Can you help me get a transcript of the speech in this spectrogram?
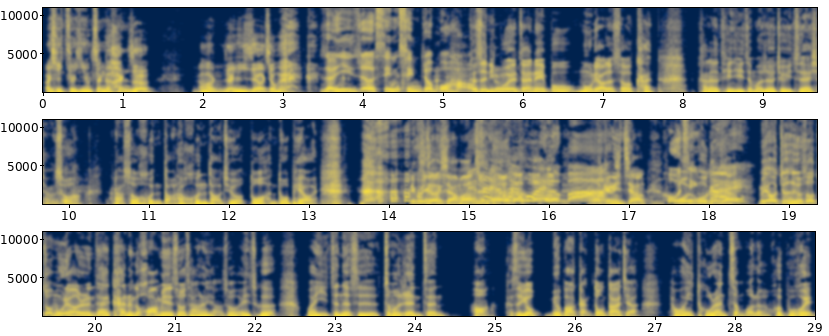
而且最近又真的很热。然后人一热就会，人一热心情就不好。可是你不会在内部幕僚的时候看，看到天气这么热，就一直在想说，他那时候昏倒，他昏倒就多很多票哎。你会这样想吗？这 也太坏了吧！我跟你讲，我我跟你讲，没有，就是有时候做幕僚的人在看那个画面的时候，常常在想说，哎，这个万一真的是这么认真，好，可是又没有办法感动大家，他万一突然怎么了，会不会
